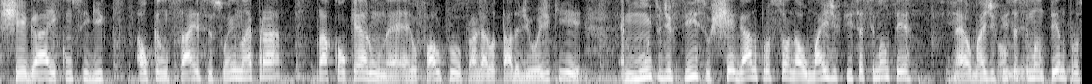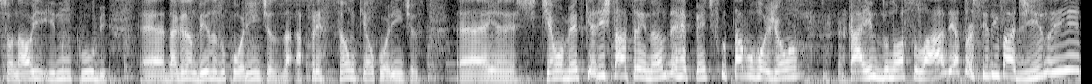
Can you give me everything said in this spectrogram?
chegar e conseguir alcançar esse sonho não é para qualquer um, né? Eu falo para a garotada de hoje que é muito difícil chegar no profissional, o mais difícil é se manter. Né? O mais difícil é se manter no profissional e, e num clube é, da grandeza do Corinthians, da pressão que é o Corinthians. É, é, tinha momento que a gente estava treinando, de repente escutava o rojão caindo do nosso lado e a torcida invadindo e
